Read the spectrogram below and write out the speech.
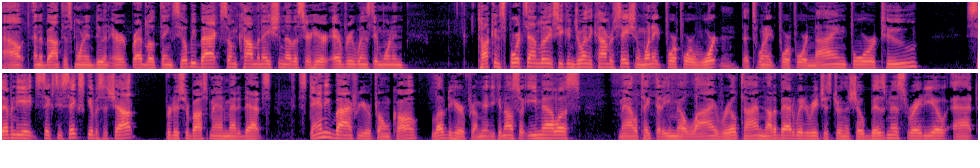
out and about this morning doing Eric Bradlow things. He'll be back. Some combination of us are here every Wednesday morning talking sports analytics. You can join the conversation, 1 844 Wharton. That's 1 844 942 7866. Give us a shout. Producer boss man Matty Datz standing by for your phone call. Love to hear from you. You can also email us. Matt will take that email live, real time. Not a bad way to reach us during the show. Business radio at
